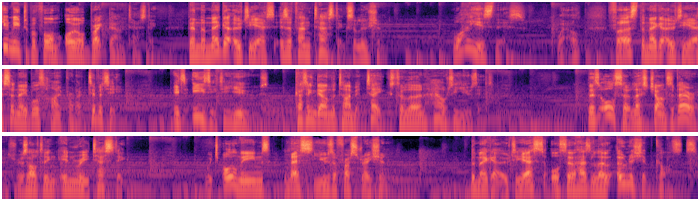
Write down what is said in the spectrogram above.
you need to perform oil breakdown testing, then the Megger OTS is a fantastic solution. Why is this? Well, first, the Megger OTS enables high productivity. It's easy to use, cutting down the time it takes to learn how to use it. There's also less chance of errors resulting in retesting, which all means less user frustration. The Megger OTS also has low ownership costs.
